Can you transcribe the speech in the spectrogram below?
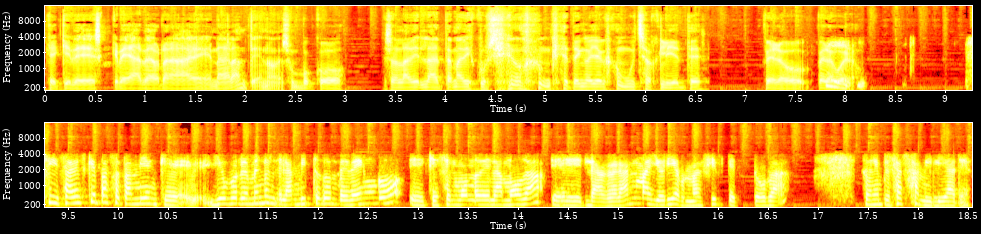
que quieres crear de ahora en adelante, ¿no? Es un poco. Esa es la, la eterna discusión que tengo yo con muchos clientes. Pero, pero bueno. Sí, ¿sabes qué pasa también? Que yo, por lo menos del ámbito donde vengo, eh, que es el mundo de la moda, eh, la gran mayoría, por no decir que todas, son empresas familiares.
